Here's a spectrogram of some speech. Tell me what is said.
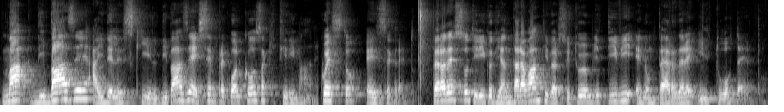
ma di base hai delle skill, di base hai sempre qualcosa che ti rimane. Questo è il segreto. Per adesso ti dico di andare avanti verso i tuoi obiettivi e non perdere il tuo tempo.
